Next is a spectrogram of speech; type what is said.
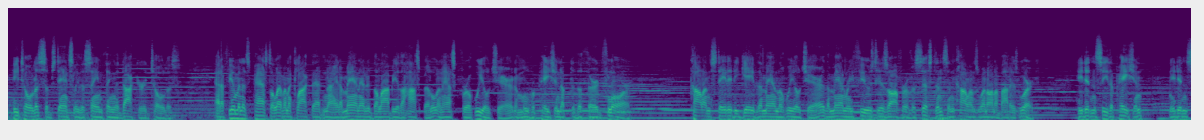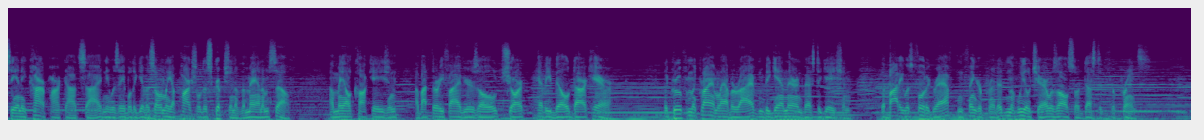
He told us substantially the same thing the doctor had told us. At a few minutes past 11 o'clock that night, a man entered the lobby of the hospital and asked for a wheelchair to move a patient up to the third floor. Collins stated he gave the man the wheelchair. The man refused his offer of assistance, and Collins went on about his work. He didn't see the patient, and he didn't see any car parked outside, and he was able to give us only a partial description of the man himself. A male Caucasian, about 35 years old, short, heavy build, dark hair. The crew from the crime lab arrived and began their investigation. The body was photographed and fingerprinted, and the wheelchair was also dusted for prints.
